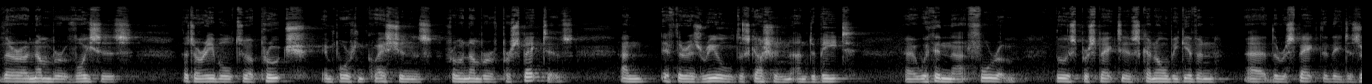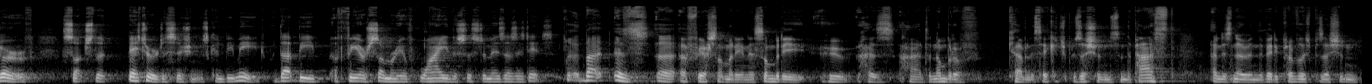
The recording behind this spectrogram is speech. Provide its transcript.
there are a number of voices that are able to approach important questions from a number of perspectives. And if there is real discussion and debate uh, within that forum, those perspectives can all be given uh, the respect that they deserve, such that better decisions can be made. Would that be a fair summary of why the system is as it is? Uh, that is a, a fair summary, and as somebody who has had a number of cabinet secretary positions in the past and is now in the very privileged position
